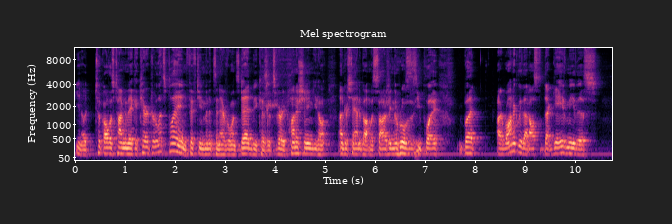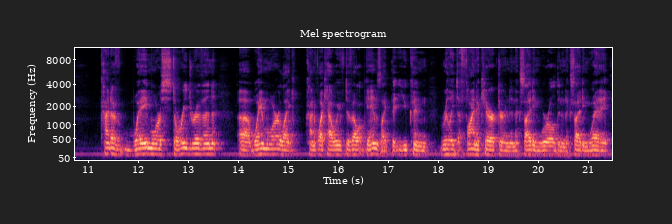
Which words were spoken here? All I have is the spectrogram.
you know took all this time to make a character, let's play. In 15 minutes, and everyone's dead because it's very punishing. You don't understand about massaging the rules as you play, but ironically, that also that gave me this kind of way more story driven, uh, way more like kind of like how we've developed games, like that you can really define a character in an exciting world in an exciting way.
